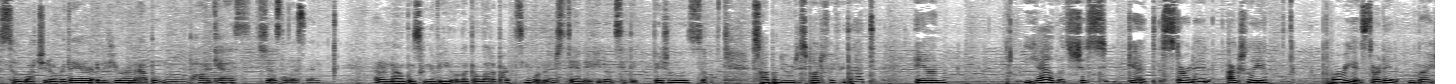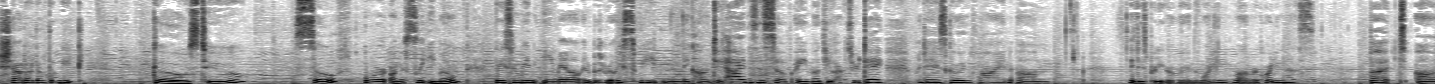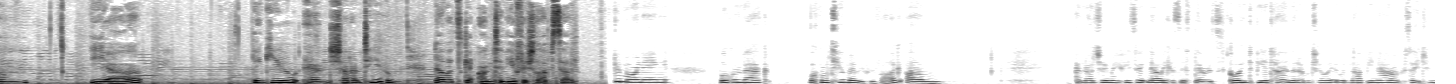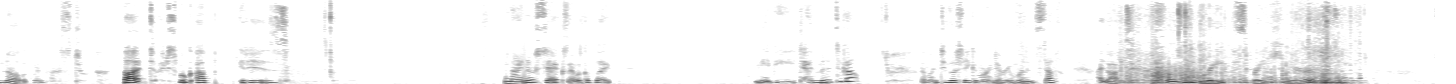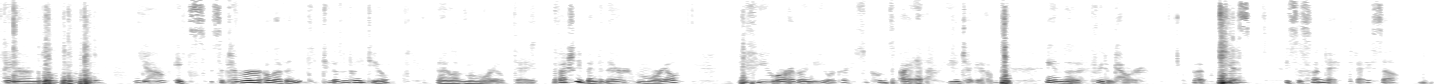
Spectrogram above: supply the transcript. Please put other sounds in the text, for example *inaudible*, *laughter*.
So watch it over there, and if you're on Apple Podcasts, just listen. I don't know. There's gonna be like a lot of parts you won't understand if you don't see the visuals. So, hop on over to Spotify for that, and yeah, let's just get started. Actually, before we get started, my shout out of the week goes to Soph, or honestly, Emo. They sent me an email and it was really sweet, and then they commented, Hi, this is Soph. I emailed you. How's your day? My day is going fine. Um, it is pretty early in the morning while I'm recording this. But, um, yeah. Thank you and shout out to you. Now let's get on to the official episode. Good morning. Welcome back. Welcome to my weekly vlog. Um I'm not showing my face right now because if there was going to be a time that I would show it, it would not be now because I do not look my best. But I just woke up. It is 9.06. I woke up like maybe 10 minutes ago. I went to go say good morning to everyone and stuff. I got frozen grapes right here. And yeah, it's September 11th, 2022, 9 11 Memorial Day. I've actually been to their memorial. If you are ever in New York, I suppose I uh, you should check it out. And the Freedom Tower. But yes, it's a Sunday today, so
